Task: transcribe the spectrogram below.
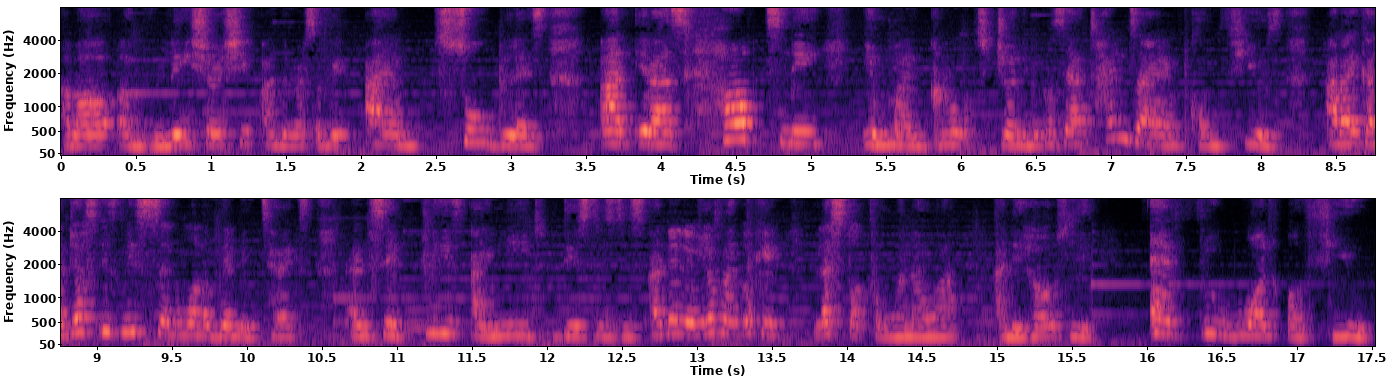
about um, relationship and the rest of it. I am so blessed. And it has helped me in my growth journey because there are times I am confused and I can just easily send one of them a text and say, please, I need this, this, this. And then they're just like, okay, let's talk for one hour. And it helps me every one of you.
